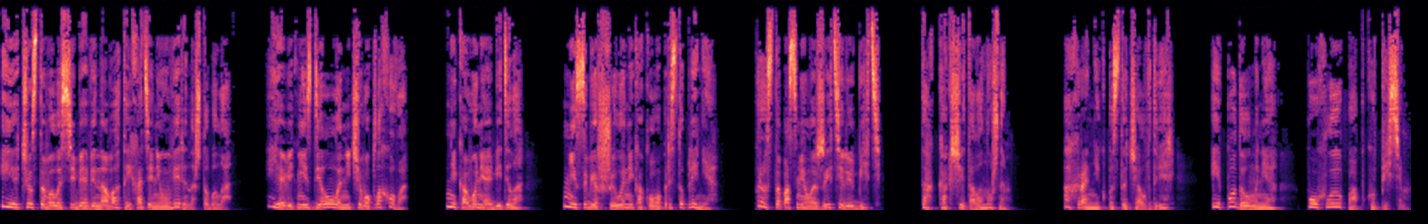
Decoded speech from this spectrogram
И я чувствовала себя виноватой, хотя не уверена, что была. Я ведь не сделала ничего плохого. Никого не обидела. Не совершила никакого преступления. Просто посмела жить и любить так, как считала нужным. Охранник постучал в дверь и подал мне пухлую папку писем.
